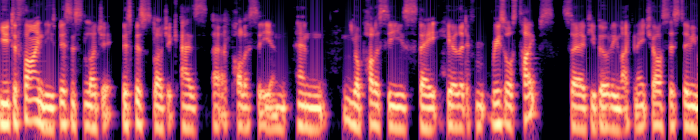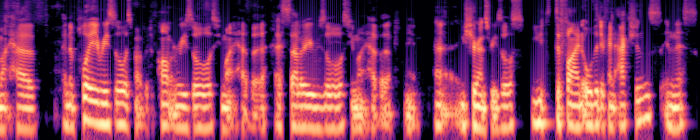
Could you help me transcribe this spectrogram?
you define these business logic, this business logic as a policy, and and your policies state here are the different resource types. So if you're building like an HR system, you might have an employee resource, you might have a department resource, you might have a, a salary resource, you might have a you know, uh, insurance resource. You define all the different actions in this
